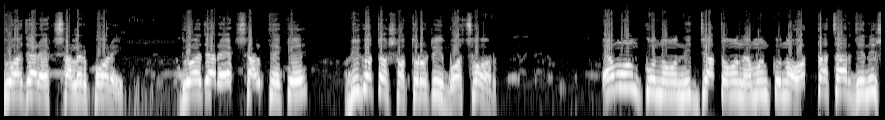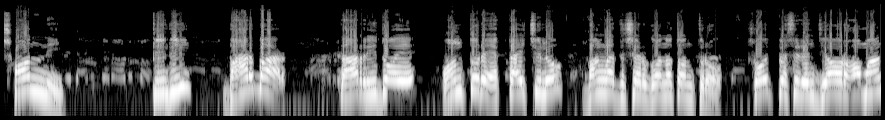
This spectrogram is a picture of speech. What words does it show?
দু হাজার এক সালের পরে। দু হাজার এক সাল থেকে বিগত সতেরোটি বছর এমন কোনো নির্যাতন, এমন কোনো অত্যাচার যিনি সননি, তিনি বারবার তার হৃদয়ে অন্তরে একটাই ছিল বাংলাদেশের গণতন্ত্র। শহীদ প্রেসিডেন্ট জিয়াউর রহমান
